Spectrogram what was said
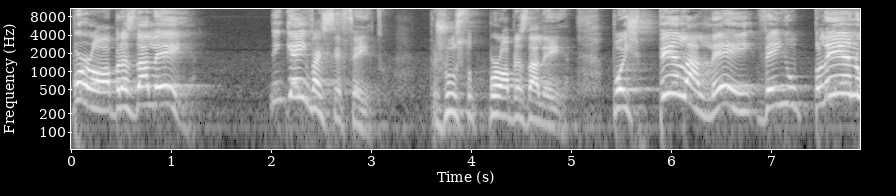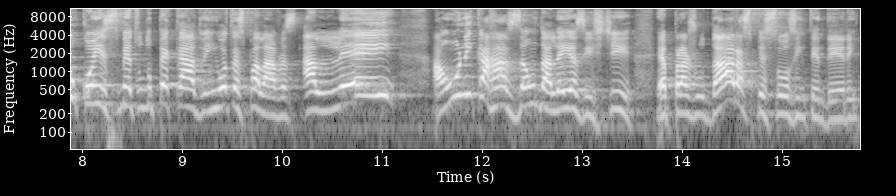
por obras da lei. Ninguém vai ser feito justo por obras da lei. Pois pela lei vem o pleno conhecimento do pecado. Em outras palavras, a lei, a única razão da lei existir é para ajudar as pessoas a entenderem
